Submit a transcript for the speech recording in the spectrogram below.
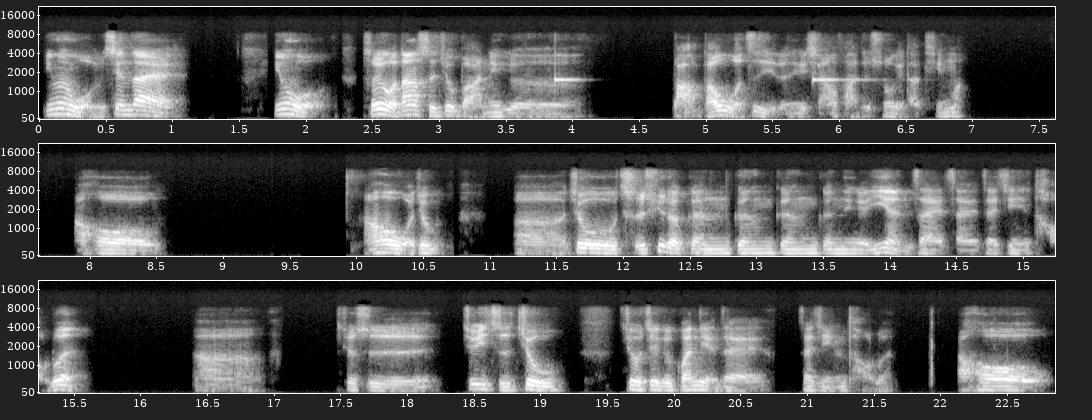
因为我们现在，因为我，所以我当时就把那个把把我自己的那个想法就说给他听嘛，然后然后我就呃就持续的跟跟跟跟那个燕在在在进行讨论，啊、就是就一直就就这个观点在在进行讨论，然后。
